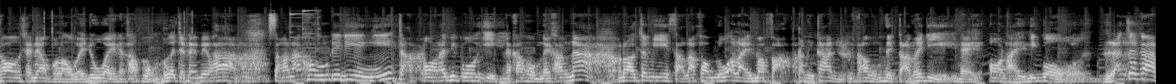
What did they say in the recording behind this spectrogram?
ช่องช anel ของเราไว้ด้วยนะครับผมเพื่อจะได้ไม่พลาดสาระความรู้ดีๆอย่างนี้จากออนไลน์บิโบอีกนะครับผมในครั้งหน้า เราจะมีสาระความรู้อะไรมาฝากกันกันนะครับผมติดตามให้ดีในออนไลน์บิโบแล้วเจอกัน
